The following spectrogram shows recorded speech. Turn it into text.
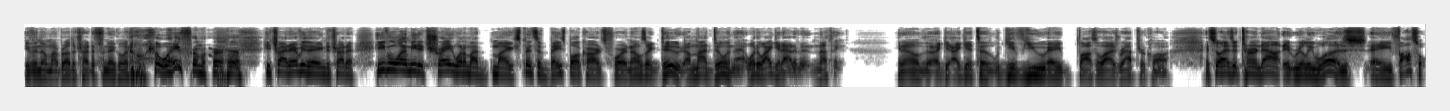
Even though my brother tried to finagle it away from her, he tried everything to try to. He even wanted me to trade one of my my expensive baseball cards for it, and I was like, "Dude, I'm not doing that. What do I get out of it? Nothing." You know, the, I, get, I get to give you a fossilized raptor claw, and so as it turned out, it really was a fossil.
